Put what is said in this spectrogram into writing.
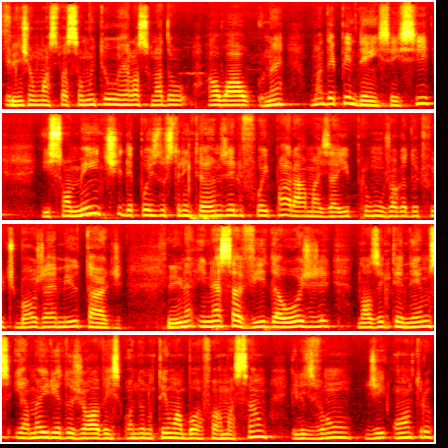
Sim. Ele tinha uma situação muito relacionada ao algo, né, uma dependência em si, e somente depois dos 30 anos ele foi parar, mas aí para um jogador de futebol já é meio tarde. Né? E nessa vida hoje nós entendemos, e a maioria dos jovens, quando não tem uma boa formação, eles vão de encontro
